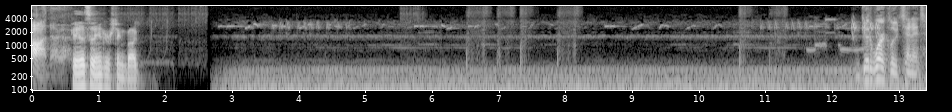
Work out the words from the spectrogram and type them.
honor. Okay, that's an interesting bug. Good work, Lieutenant.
